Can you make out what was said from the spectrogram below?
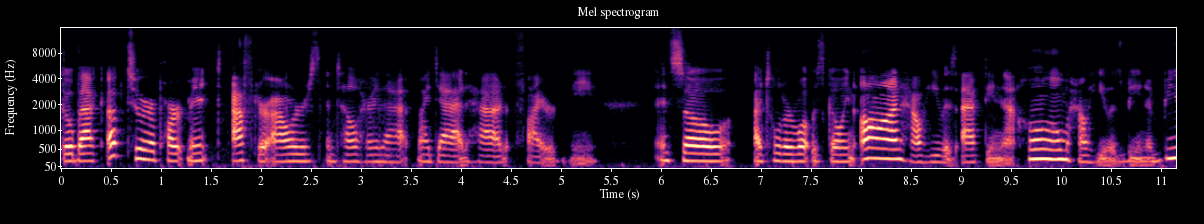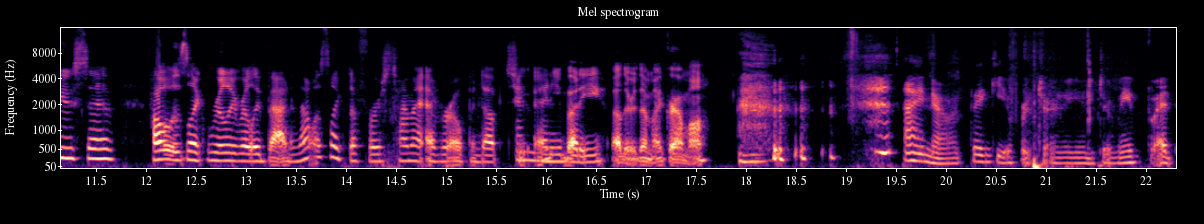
go back up to her apartment after hours and tell her that my dad had fired me. And so I told her what was going on, how he was acting at home, how he was being abusive, how it was like really, really bad. And that was like the first time I ever opened up to And- anybody other than my grandma. I know. Thank you for turning into me. But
